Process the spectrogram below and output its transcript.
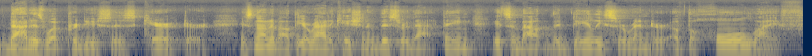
That is what produces character. It's not about the eradication of this or that thing, it's about the daily surrender of the whole life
